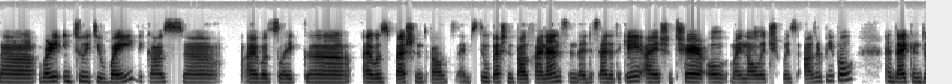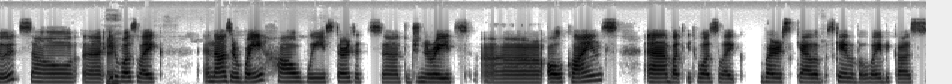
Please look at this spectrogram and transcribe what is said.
a very intuitive way because uh, I was like, uh, I was passionate about, I'm still passionate about finance. And I decided, okay, I should share all my knowledge with other people and I can do it. So uh, Okay. it was like another way how we started uh, to generate uh, all clients uh, but it was like very scalable scalable way because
